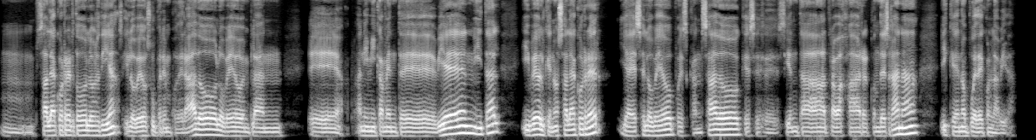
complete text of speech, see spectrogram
mm, sale a correr todos los días y lo veo súper empoderado, lo veo en plan eh, anímicamente bien y tal, y veo el que no sale a correr y a ese lo veo pues cansado, que se sienta a trabajar con desgana y que no puede con la vida.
